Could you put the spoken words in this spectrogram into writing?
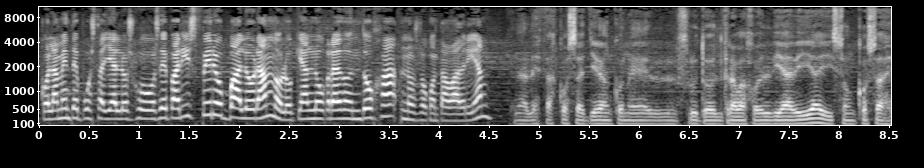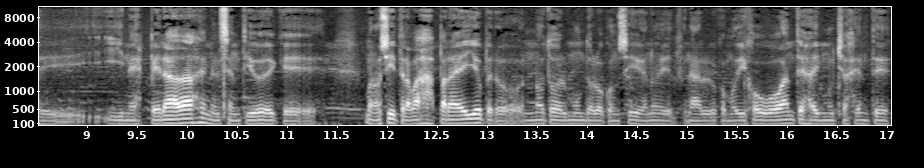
con la mente puesta ya en los Juegos de París, pero valorando lo que han logrado en Doha, nos lo contaba Adrián. Estas cosas llegan con el fruto del trabajo del día a día y son cosas inesperadas en el sentido de que, bueno, sí, trabajas para ello, pero no todo el mundo lo consigue, ¿no? Y al final, como dijo Hugo antes, hay mucha gente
